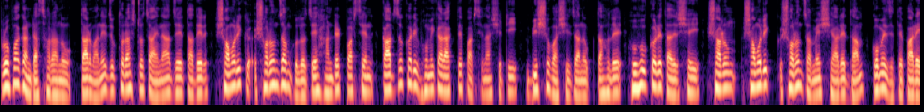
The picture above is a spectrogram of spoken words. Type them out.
প্রোপাগান্ডা ছড়ানো। তার মানে যুক্তরাষ্ট্র চায় না যে তাদের সামরিক সরঞ্জামগুলো যে হান্ড্রেড পার্সেন্ট কার্যকরী ভূমিকা রাখতে পারছে না সেটি বিশ্ববাসী জানুক। তাহলে হু হু করে তাদের সেই সামরিক সরঞ্জামের শেয়ারের দাম কমে যেতে পারে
